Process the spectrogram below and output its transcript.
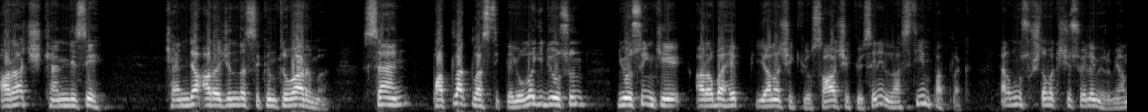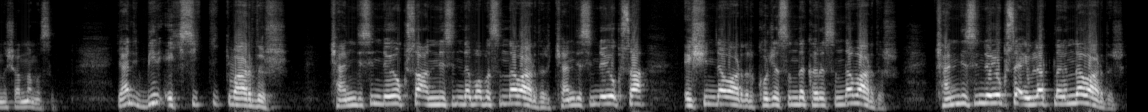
Araç kendisi, kendi aracında sıkıntı var mı? Sen patlak lastikle yola gidiyorsun, diyorsun ki araba hep yana çekiyor, sağa çekiyor. Senin lastiğin patlak. Yani bunu suçlamak için söylemiyorum, yanlış anlamasın. Yani bir eksiklik vardır. Kendisinde yoksa annesinde babasında vardır. Kendisinde yoksa eşinde vardır, kocasında karısında vardır. Kendisinde yoksa evlatlarında vardır.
